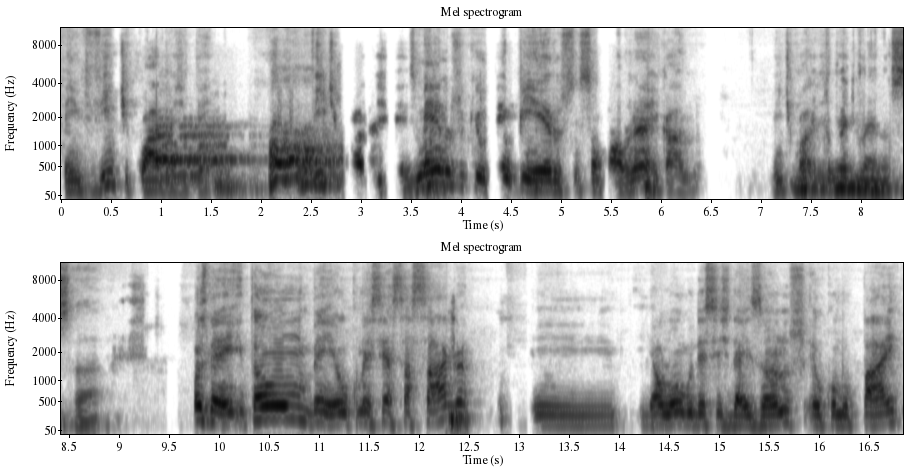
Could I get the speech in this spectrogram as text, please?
tem 20 quadras de tênis. 20 quadras de tênis, menos do que o tem Pinheiros em São Paulo, né, Ricardo? 20 quadras. Muito, muito menos. Ah. Pois bem, então, bem, eu comecei essa saga e, e ao longo desses 10 anos, eu como pai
